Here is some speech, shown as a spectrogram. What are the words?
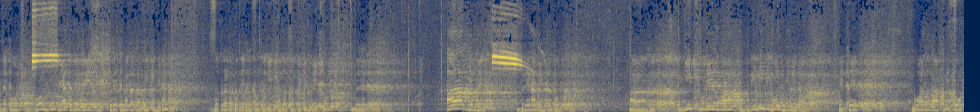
Udah kon gol saya tadi match sudah थोड़ा सा उम्मीद है ना 17 नंबर में beren और जब में बरेना बेहतर गोल। और नोडे विनिंग गोल दो आखिरी शॉट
